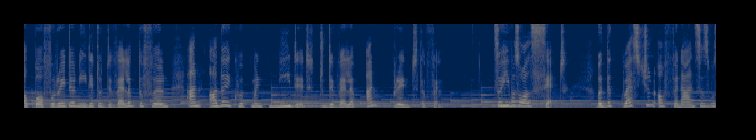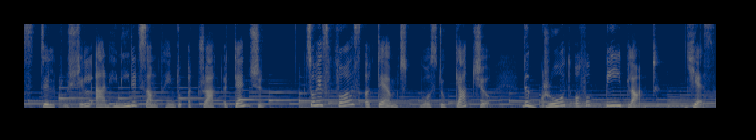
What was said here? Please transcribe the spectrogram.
a perforator needed to develop the film, and other equipment needed to develop and print the film. So he was all set but the question of finances was still crucial and he needed something to attract attention. So his first attempt was to capture the growth of a pea plant. Yes,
